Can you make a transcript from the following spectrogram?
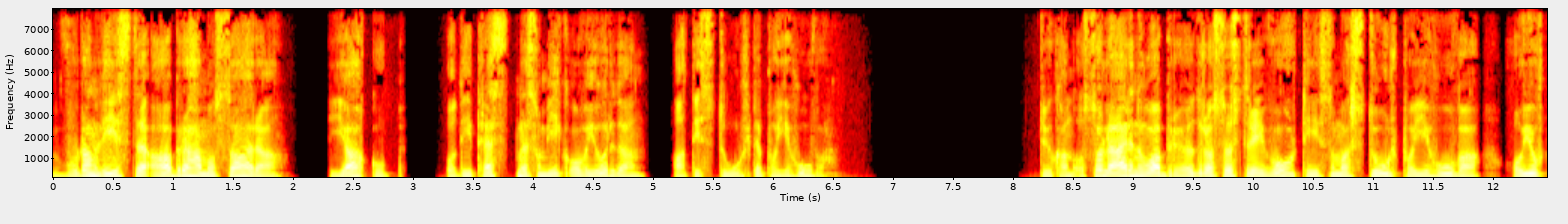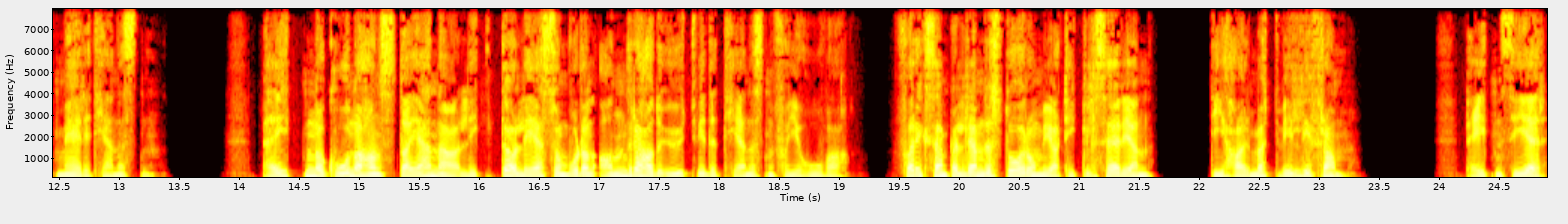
Hvordan viste Abraham og Sara, Jakob og de prestene som gikk over Jordan, at de stolte på Jehova? Du kan også lære noe av brødre og søstre i vår tid som har stolt på Jehova og gjort mer i tjenesten. Peyton og kona hans Diana likte å lese om hvordan andre hadde utvidet tjenesten for Jehova, for eksempel dem det står om i artikkelserien De har møtt villig fram. Peyton sier,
